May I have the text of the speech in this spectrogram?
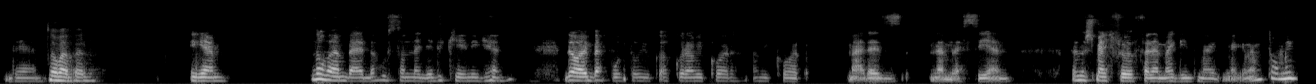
de... Novemberben. Igen. Novemberben, 24-én, igen. De majd bepótoljuk akkor, amikor, amikor már ez nem lesz ilyen. Ez most megy fölfele megint, meg, meg nem tudom mi.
